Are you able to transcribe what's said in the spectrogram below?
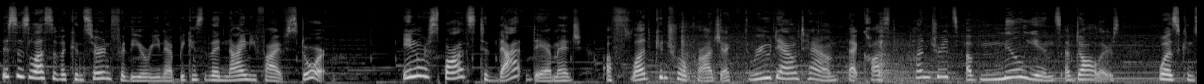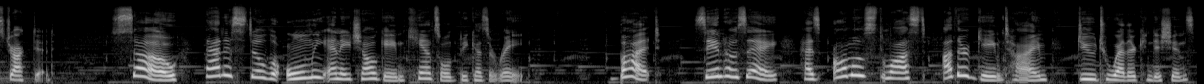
this is less of a concern for the arena because of the 95 storm. In response to that damage, a flood control project through downtown that cost hundreds of millions of dollars was constructed. So, that is still the only NHL game canceled because of rain. But San Jose has almost lost other game time due to weather conditions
